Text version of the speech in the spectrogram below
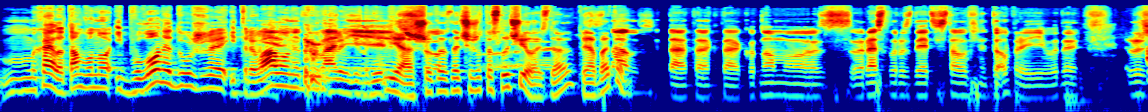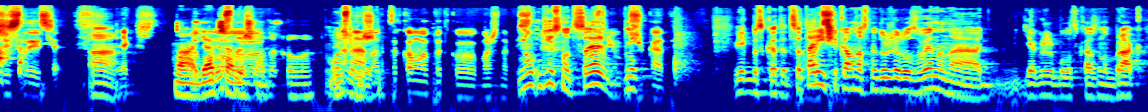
Михайло, там воно і було не дуже, і тривало не дуже. І... ні. Не, а что? что-то, значит, что-то случилось, да? Ты об этом? Сталося. Так, так, так. Одному з реслеру, здається, стало недобре, і вони розійшлися. А. Як... А, я Ну, це не ну, чув. такого. Може а, бути. ну, в такому випадку можна Ну, дійсно, це, стріму ну, пошукати. Як би сказати, це та річ, яка в нас не дуже розвинена, як вже було сказано, брак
